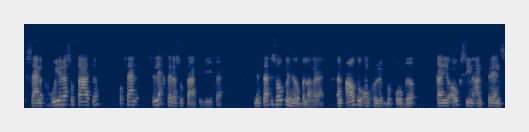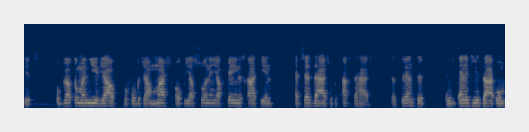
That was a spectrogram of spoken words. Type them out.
zijn het goede resultaten of zijn het slechte resultaten die je krijgt. Dus dat is ook weer heel belangrijk. Een auto-ongeluk bijvoorbeeld kan je ook zien aan transits. Op welke manier jouw, bijvoorbeeld jouw Mars over jouw zon en jouw Venus gaat in het zesde huis of het achtste huis. Dat transit en die energy is daar om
